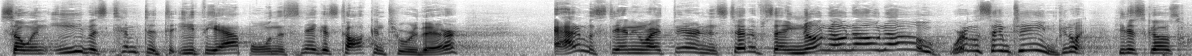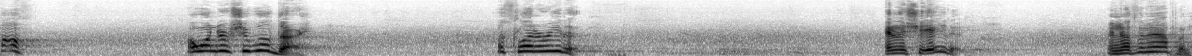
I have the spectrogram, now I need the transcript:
So when Eve is tempted to eat the apple, when the snake is talking to her there, Adam is standing right there, and instead of saying, No, no, no, no, we're on the same team, get away, he just goes, Huh, I wonder if she will die. Let's let her eat it. And then she ate it, and nothing happened.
